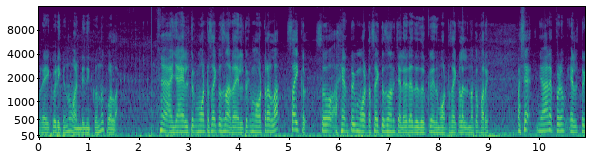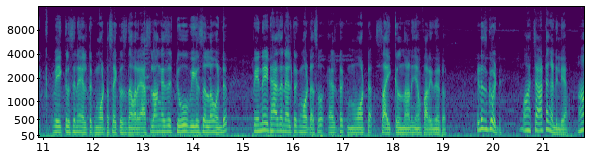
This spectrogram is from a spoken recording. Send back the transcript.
ബ്രേക്ക് പിടിക്കുന്നു വണ്ടി നിൽക്കുന്നു കൊള്ളാം. ഞാൻ ഇലക്ട്രിക് മോട്ടോർ സൈക്കിൾസ് എന്നാണ് ഇലക്ട്രിക് മോട്ടറുള്ള സൈക്കിൾ സോ ഇലക്ട്രിക് മോട്ടോർ സൈക്കിൾസ് എന്നാണ് ചിലവർ അത് എതിർക്കും. ഇത് മോട്ടോർ സൈക്കിൾ അല്ലെന്നൊക്കെ പറയും. പക്ഷേ ഞാൻ എപ്പോഴും ഇലക്ട്രിക് വെഹിക്കിൾസിന് ഇലക്ട്രിക് മോട്ടോർ സൈക്കിൾസ് എന്നാണ് പറയുക as long as two wheels ഉള്ളതുകൊണ്ട് പിന്നെ it has an electric motor so electric motorcycle എന്നാണ് ഞാൻ പറയുന്നത് കേട്ടോ. ഇറ്റ് ഇസ് ഗുഡ് ആ ചാട്ടം കണ്ടില്ല? ആ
